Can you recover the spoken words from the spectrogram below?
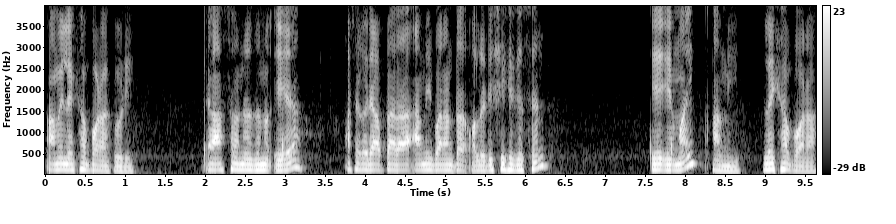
আমি লেখাপড়া করি। এ আসানোর জন্য এ, আশা করি আপনারা আমি বানানটা অলরেডি শিখে গেছেন। এ, এম, আই, আমি, লেখাপড়া।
